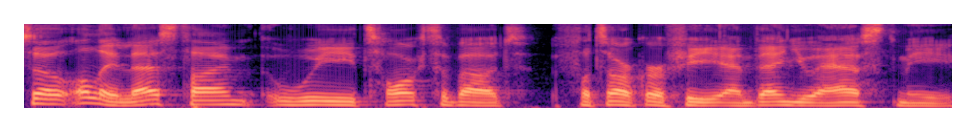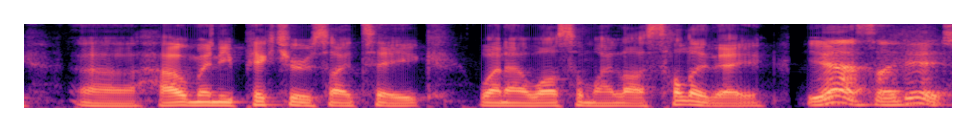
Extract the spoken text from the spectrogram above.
So, Ole, last time we talked about photography, and then you asked me uh, how many pictures I take when I was on my last holiday. Yes, I did.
